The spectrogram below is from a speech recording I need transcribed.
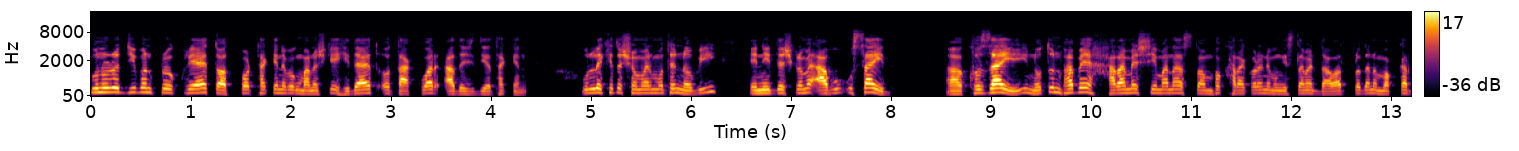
পুনরুজ্জীবন প্রক্রিয়ায় তৎপর থাকেন এবং মানুষকে হিদায়াত ও তাকওয়ার আদেশ দিয়ে থাকেন। উল্লেখিত সময়ের মধ্যে নবী এ নির্দেশক্রমে আবু উসাইদ খোজাই নতুনভাবে হারামের সীমানা স্তম্ভ খাড়া করেন এবং ইসলামের দাওয়াত প্রদানে মক্কার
